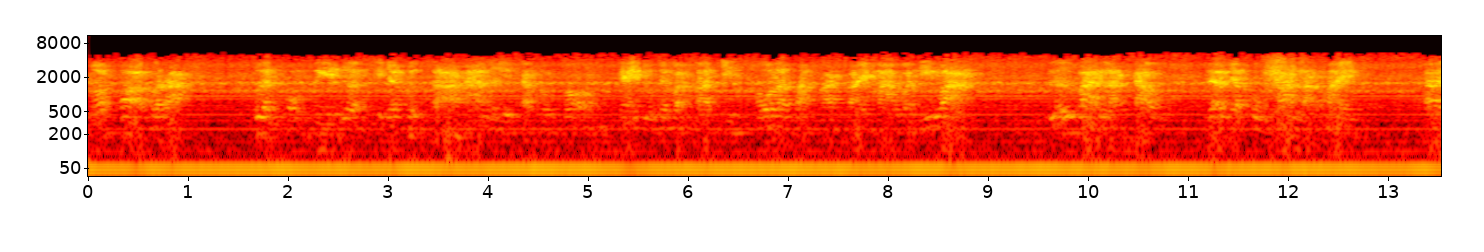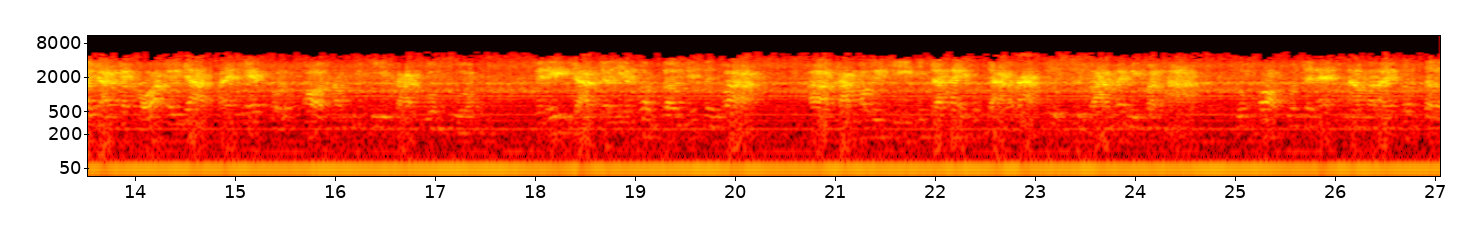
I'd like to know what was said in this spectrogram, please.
หลวงพ่อครับเพื่อนผมมีเรื่องที่จะปรึกษาหารือกับหลวงพ่อแกอยู่จังหวัดปราจีนโทรศัพท์ทางไกลมาวันนี้ว่าหรือบ้านหลังเก่า แล้วจะปลูกบ้านหลังใหม่ถ้าอยากจะขออนุญาตให้เทปของหลวงพ่อทำพิธีการบวงสรวงทีนี้อยากจะเรียนเพิ่มเติมนิดนึงว่า อ่ากรรมวิธีที่จะให้ทุกอย่างราบรื่นสื่อการไม่มีปัญหาหลวงพ่อควรจะแนะนำอะไรเพิ่มเติม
